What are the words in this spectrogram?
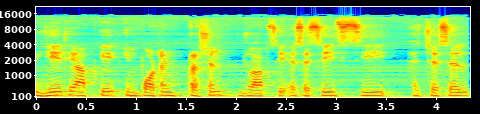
तो ये थे आपके इंपॉर्टेंट प्रश्न जो आपसे S S C C H S L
